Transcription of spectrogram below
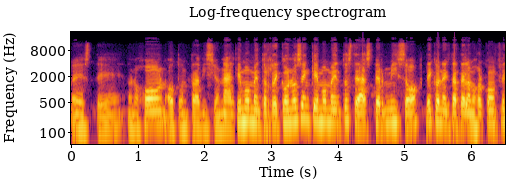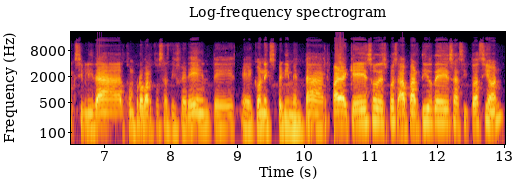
este, enojón o tan tradicional? ¿Qué momentos? Reconoce en qué momentos te das permiso de conectarte a lo mejor con flexibilidad, con probar cosas diferentes, eh, con experimentar, para que eso después, a partir de esa situación,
